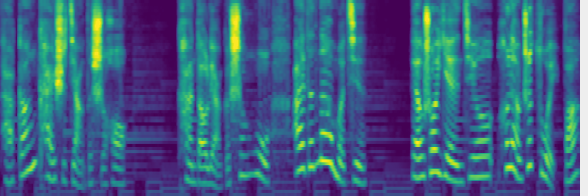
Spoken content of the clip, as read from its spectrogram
她刚开始讲的时候，看到两个生物挨得那么近，两双眼睛和两只嘴巴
